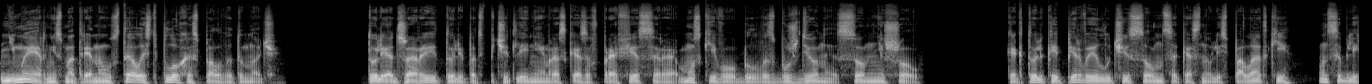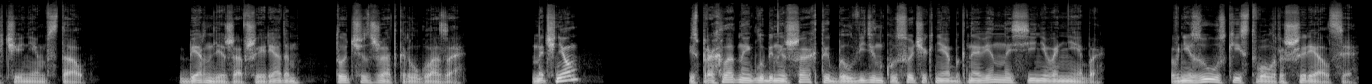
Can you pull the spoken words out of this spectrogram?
Немейер, несмотря на усталость, плохо спал в эту ночь. То ли от жары, то ли под впечатлением рассказов профессора, мозг его был возбужден и сон не шел. Как только первые лучи солнца коснулись палатки, он с облегчением встал. Берн, лежавший рядом, тотчас же открыл глаза. «Начнем?» Из прохладной глубины шахты был виден кусочек необыкновенно синего неба. Внизу узкий ствол расширялся.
